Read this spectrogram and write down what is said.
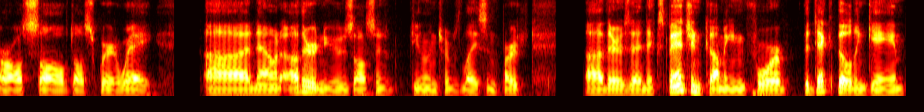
are all solved, all squared away. Uh, now, in other news, also dealing in terms of licensed merch, uh, there's an expansion coming for the deck building game,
